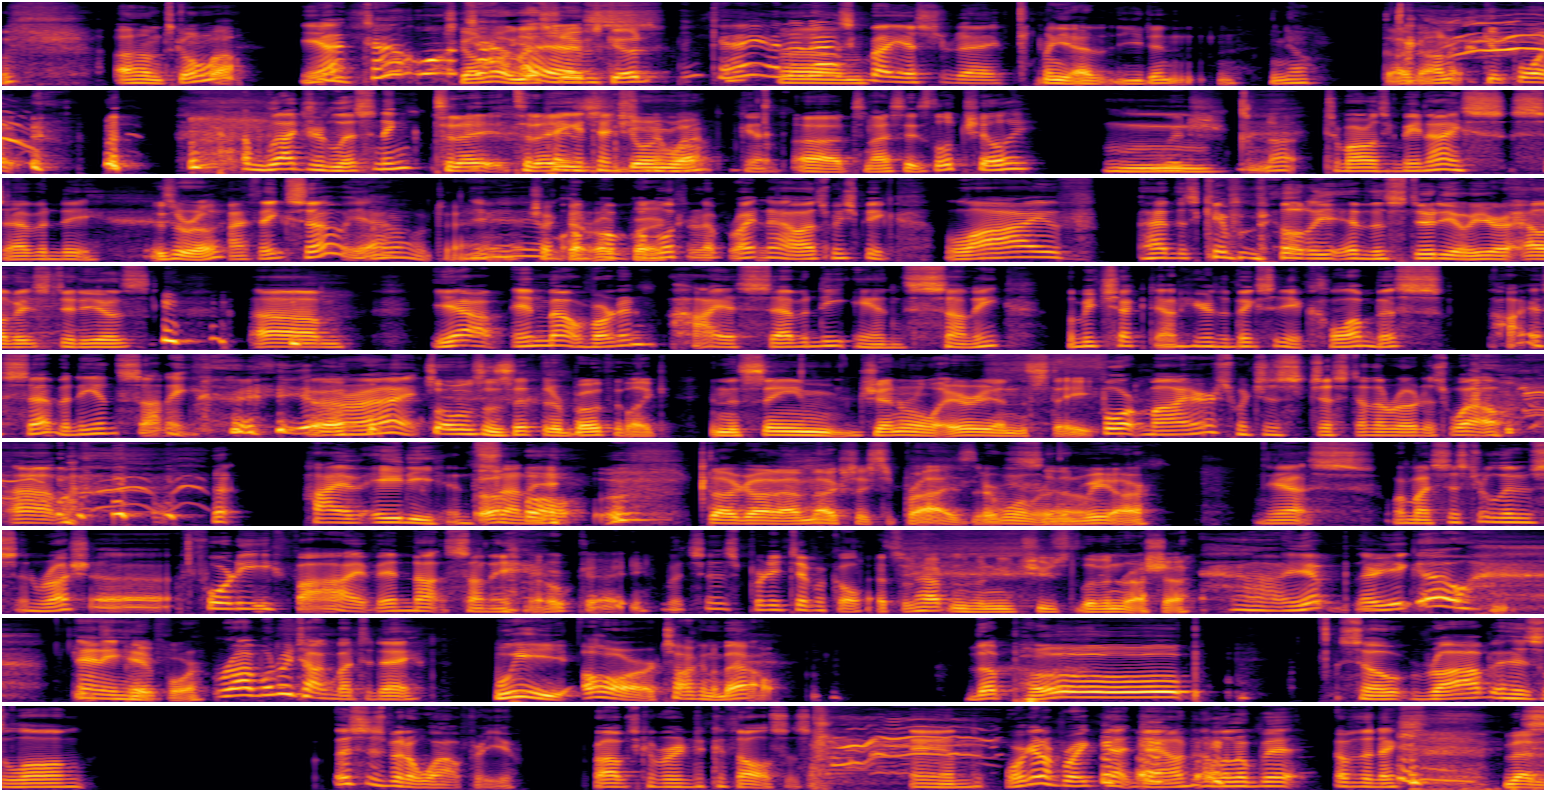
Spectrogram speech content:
Um, it's going well. Yeah, tell, well, It's going well. Yesterday was good. Okay, I didn't ask Um, about yesterday. Yeah, you didn't. You know, dug on it. Good point. I'm glad you're listening. today, today is going well. Good. Uh, tonight it's a little chilly, Mm, which not tomorrow's gonna be nice. Seventy. is it really? I think so. Yeah. Oh dang! Yeah, yeah, yeah. Check I'm, that real I'm- quick. I'm looking it up right now as we speak. Live had this capability in the studio here at Elevate Studios. um, yeah, in Mount Vernon, high of 70 and sunny. Let me check down here in the big city of Columbus, high of 70 and sunny. yeah. All right. It's almost as if they're both like in the same general area in the state. Fort Myers, which is just down the road as well, um, high of 80 and sunny. Oh, doggone! I'm actually surprised. They're warmer than we are. Yes, where my sister lives in Russia, 45 and not sunny, Okay, which is pretty typical. that's what happens when you choose to live in Russia. Uh, yep, there you go. Get what you Anywho, for. Rob, what are we talking about today? We are talking about the Pope. So Rob has long this has been a while for you. Rob's converting to Catholicism, and we're gonna break that down a little bit over the next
